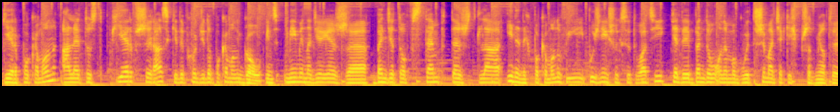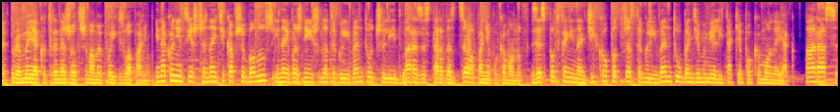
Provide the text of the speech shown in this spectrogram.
gier Pokémon, ale to jest pierwszy raz, kiedy wchodzi do Pokémon Go, więc miejmy nadzieję, że będzie to wstęp też dla innych Pokémonów i późniejszych sytuacji, kiedy będą one mogły trzymać jakieś przedmioty, które my jako trenerzy otrzymamy po ich złapaniu. I na koniec jeszcze najciekawszy bonus i najważniejszy dla tego eventu, czyli dwa razy Stardust za łapanie Pokémonów. Ze spotkań na dziko podczas tego eventu będziemy mieli takie Pokémony jak Paras,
